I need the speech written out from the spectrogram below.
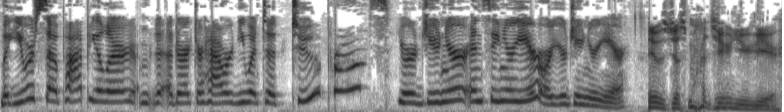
But you were so popular, uh, Director Howard, you went to two proms, your junior and senior year, or your junior year? It was just my junior year.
